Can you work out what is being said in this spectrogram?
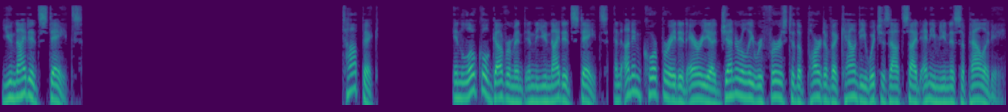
United States in local government in the United States, an unincorporated area generally refers to the part of a county which is outside any municipality.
